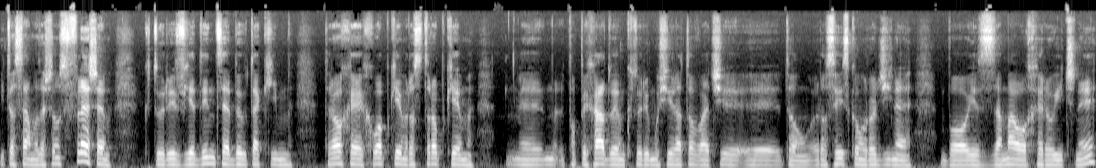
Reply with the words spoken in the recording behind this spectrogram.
i to samo zresztą z Flashem, który w jedynce był takim trochę chłopkiem, roztropkiem, y, popychadłem, który musi y, y, tą rosyjską rodzinę, bo jest za mało heroiczny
